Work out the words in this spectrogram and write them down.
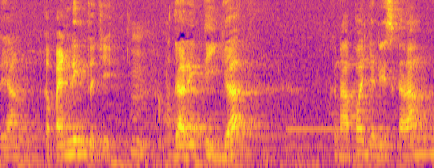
yang ke pending tuh Ci. Hmm, dari tiga kenapa jadi sekarang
